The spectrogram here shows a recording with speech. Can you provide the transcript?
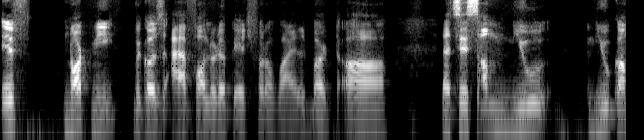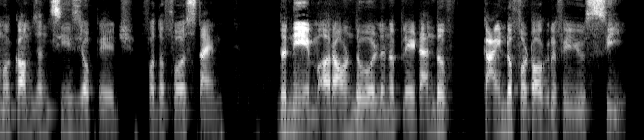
if not me, because I have followed your page for a while, but uh, let's say some new newcomer comes and sees your page for the first time, the name around the world in a plate, and the kind of photography you see,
